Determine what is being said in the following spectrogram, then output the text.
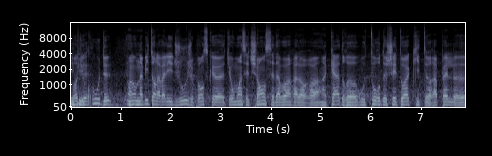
Et Bon, puis du coup, de- on habite dans la vallée de Joux. Je pense que tu as au moins cette chance, c'est d'avoir alors euh, un cadre autour de chez toi qui te rappelle euh,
